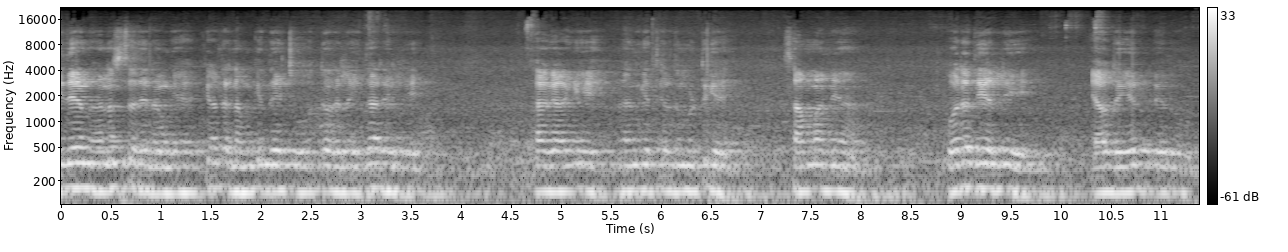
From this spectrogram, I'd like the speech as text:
ಇದೆ ಅಂತ ಅನ್ನಿಸ್ತದೆ ನಮಗೆ? ಯಾಕಂದರೆ ನಮಗಿಂತ ಹೆಚ್ಚು ಓದೋರೆಲ್ಲ ಇದ್ದಾರೆ ಇಲ್ಲಿ. ಹಾಗಾಗಿ ನನಗೆ ತಿಳಿದ ಮಟ್ಟಿಗೆ ಸಾಮಾನ್ಯ ವರದಿಯಲ್ಲಿ ಯಾವುದೇ ಏರುಪೇರು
